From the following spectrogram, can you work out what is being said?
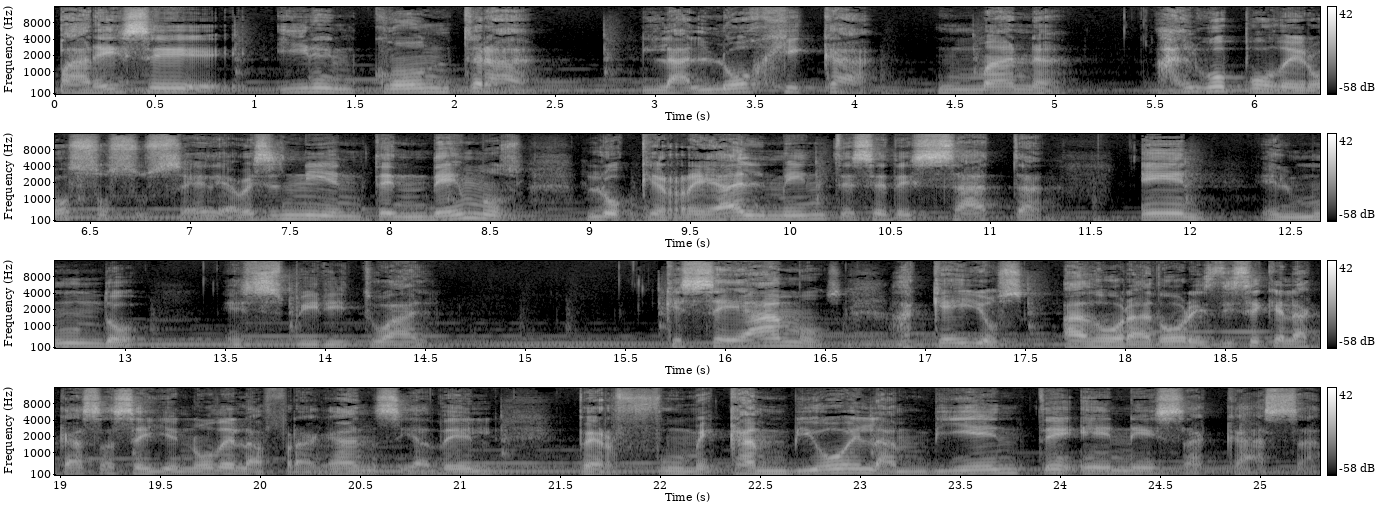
parece ir en contra la lógica humana. Algo poderoso sucede. A veces ni entendemos lo que realmente se desata en el mundo espiritual. Que seamos aquellos adoradores. Dice que la casa se llenó de la fragancia del perfume. Cambió el ambiente en esa casa.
